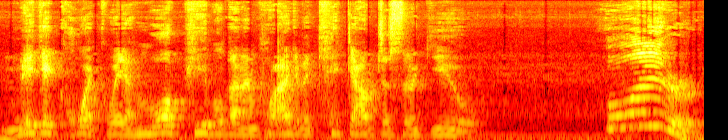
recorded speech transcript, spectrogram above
Make it quick. We have more people that I'm probably gonna kick out just like you. Later.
